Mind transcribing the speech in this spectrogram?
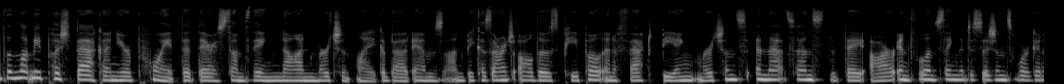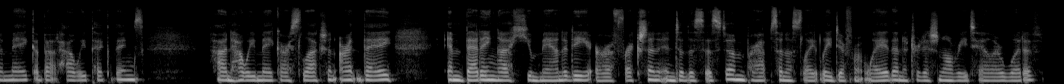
Well, then let me push back on your point that there's something non merchant like about Amazon, because aren't all those people, in effect, being merchants in that sense that they are influencing the decisions we're going to make about how we pick things and how we make our selection? Aren't they embedding a humanity or a friction into the system, perhaps in a slightly different way than a traditional retailer would have?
